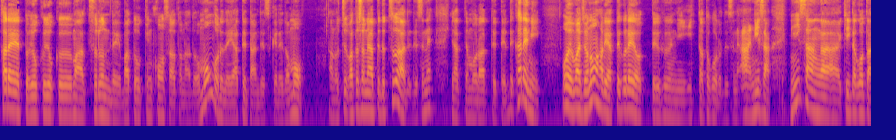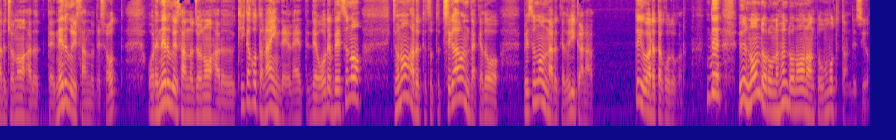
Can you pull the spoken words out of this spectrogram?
彼とよくよく、まあ、つるんで、馬頭琴コンサートなどをモンゴルでやってたんですけれども、あの、私のやってるツアーでですね、やってもらってて、で、彼に、おい、まあ、ジョノンハルやってくれよっていう風に言ったところですね、あ、兄さん、兄さんが聞いたことあるジョノンハルって、ネルグリさんのでしょ？俺、ネルグリさんのジョノンハル聞いたことないんだよねって。で、俺別の、ジョノンハルってちょっと違うんだけど、別のになるけどいいかなって言われたことがある。で、え、なんだろうな、変だな、なんて思ってたんですよ。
